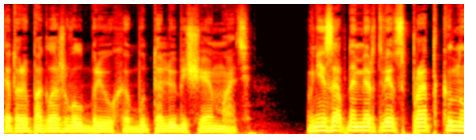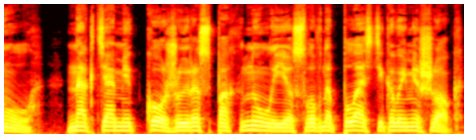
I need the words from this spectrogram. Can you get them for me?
который поглаживал брюхо, будто любящая мать. Внезапно мертвец проткнул ногтями кожу и распахнул ее, словно пластиковый мешок.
